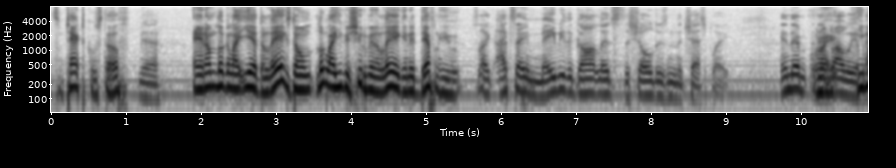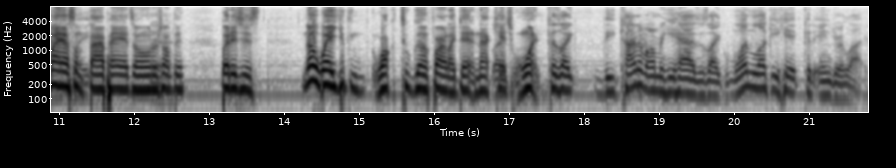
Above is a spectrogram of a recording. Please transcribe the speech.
some tactical stuff. Yeah. And I'm looking like, yeah, the legs don't look like you could shoot him in the leg, and it definitely would. It's like I'd say maybe the gauntlets, the shoulders, and the chest plate, and then right. probably a he might have some thigh pads on or Yeah. something, but it's just no way you can walk two gunfire like that and not Like- catch one. Because like the kind of armor he has is like one lucky hit could end your life,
